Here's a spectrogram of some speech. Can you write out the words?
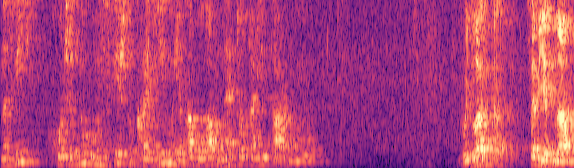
Назвіть хоч одну комуністичну країну, яка була б не тоталітарною. Будь ласка, це В'єтнам.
